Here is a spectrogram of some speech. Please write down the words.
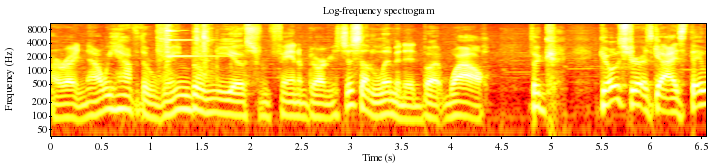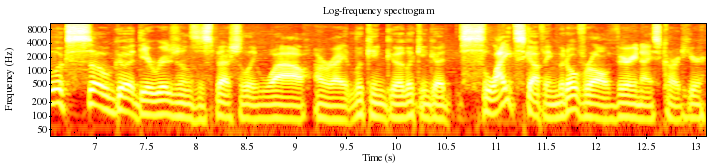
All right, now we have the Rainbow Neos from Phantom Darkness. Just unlimited, but wow. The Ghost Rares, guys, they look so good. The originals especially. Wow. All right, looking good, looking good. Slight scuffing, but overall, very nice card here.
